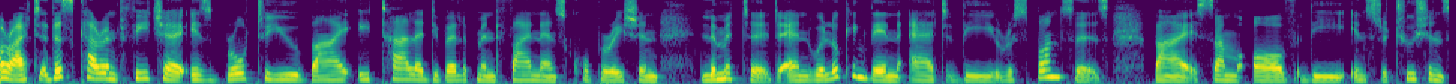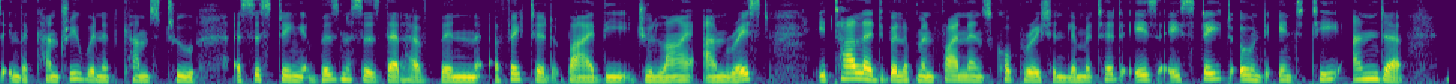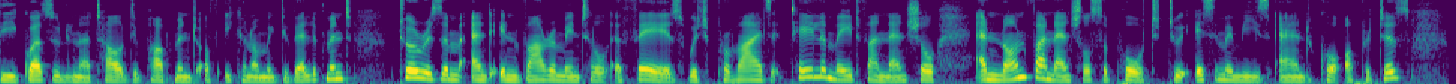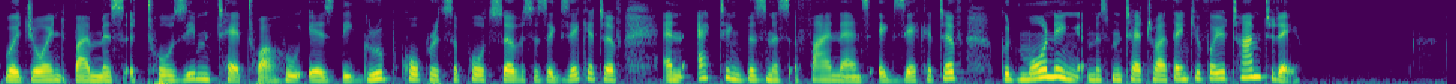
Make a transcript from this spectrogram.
All right, this current feature is brought to you by Ithala Development Finance Corporation Limited, and we're looking then at the responses by some of the institutions in the country when it comes to assisting businesses that have been affected by the July unrest. Ithala Development Finance Corporation Limited is a state owned entity under the KwaZulu Natal Department of Economic Development, Tourism and Environmental Affairs which provides tailor made financial and non financial support to SMMEs and cooperatives. We're joined by Ms. Tozim Mthethwa, who is the Group Corporate Support Services Executive and Acting Business Finance Executive. Good morning, Ms. Mthethwa. Thank you for your time today.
